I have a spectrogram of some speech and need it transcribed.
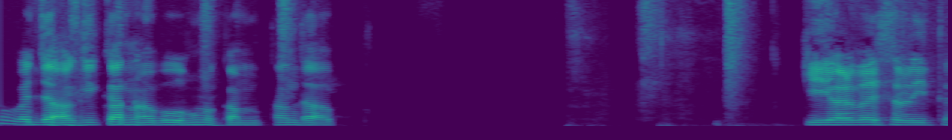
ਉਹ ਜਾ ਕੇ ਕਰਨਾ ਪਊ ਹੁਣ ਕੰਮ ਧੰਦਾ। ਕੀ ਹਾਲ ਵੇ ਸਰਜੀਤ?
